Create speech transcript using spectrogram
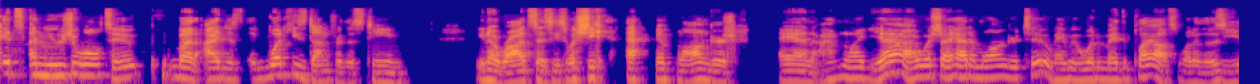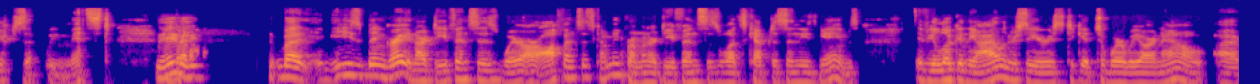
it's unusual too, but I just what he's done for this team. You know, Rod says he's wish he had him longer, and I'm like, yeah, I wish I had him longer too. Maybe we would have made the playoffs one of those years that we missed. Maybe. But he's been great, and our defense is where our offense is coming from, and our defense is what's kept us in these games. If you look in the Islander series to get to where we are now, uh,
